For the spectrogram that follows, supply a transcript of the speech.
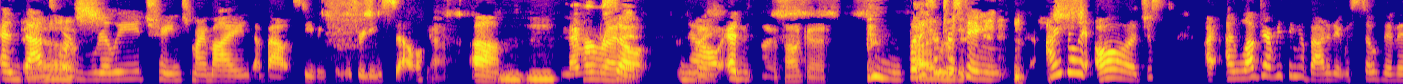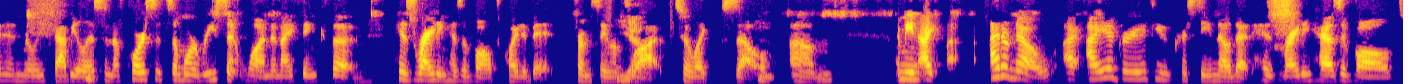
and that's Yes. what really changed my mind about Stephen King was reading Cell. Yeah. Um, hmm never read so, no, Right. and. It's all good. but I it's it. interesting. I really, oh, it just, I, I loved everything about it. It was so vivid and really fabulous. And of course, it's a more recent one. And I think that his writing has evolved quite a bit from Salem's Yeah. Lot to like Cell. Um, I mean, I, I don't know. I, I agree with you, Christine, though, that his writing has evolved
